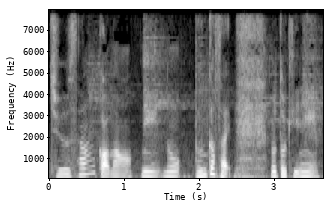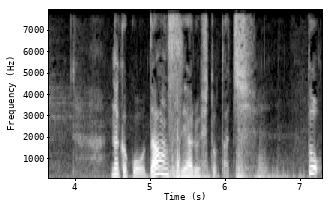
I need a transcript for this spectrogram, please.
中3かな？にの文化祭の時に、なんかこう、ダンスやる人たちと、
